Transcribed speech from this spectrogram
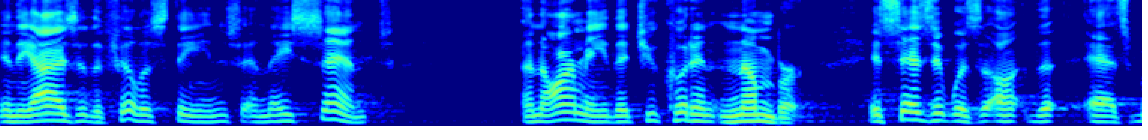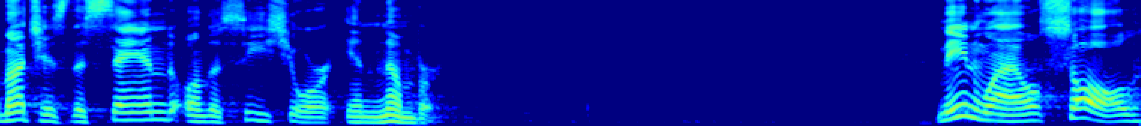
in the eyes of the Philistines, and they sent an army that you couldn't number. It says it was uh, the, as much as the sand on the seashore in number. Meanwhile, Saul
